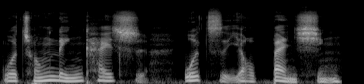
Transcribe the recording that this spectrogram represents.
我从零开始，我只要半薪。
